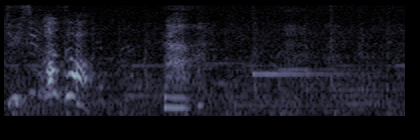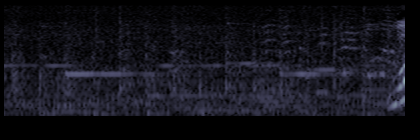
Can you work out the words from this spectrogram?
귀신 같아. 와!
